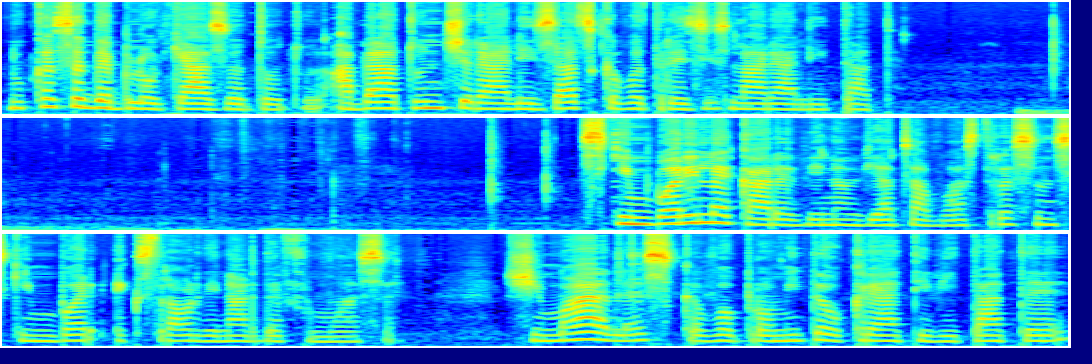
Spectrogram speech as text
Nu că se deblochează totul, abia atunci realizați că vă treziți la realitate. Schimbările care vin în viața voastră sunt schimbări extraordinar de frumoase și mai ales că vă promite o creativitate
